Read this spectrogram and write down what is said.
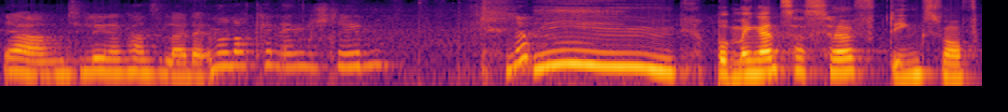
ja, mit Helena kannst du leider immer noch kein Englisch reden. hm, boah, mein ganzer Surf-Dings war auf.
